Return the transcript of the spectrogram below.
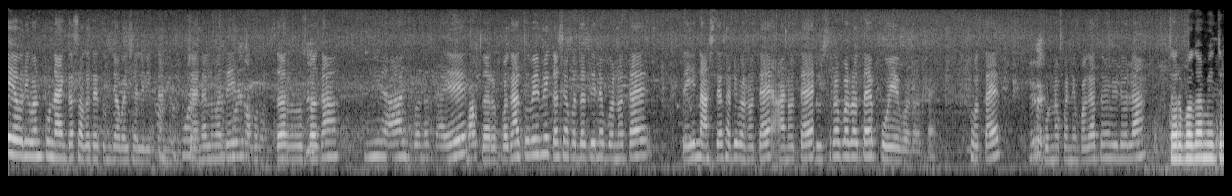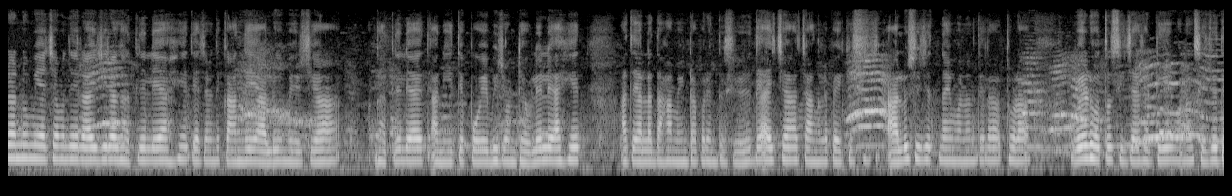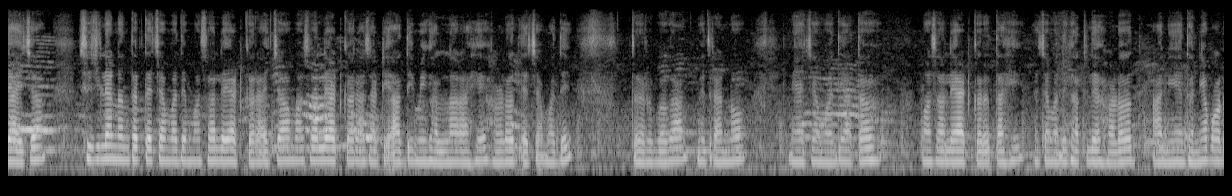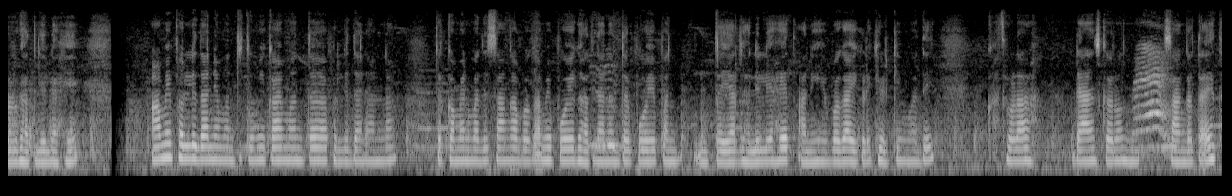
Hi everyone पुन्हा एकदा स्वागत आहे तुमच्या वैशाली विक्रम युट्यूब चॅनलमध्ये तर बघा मी आज बनवत आहे. तर बघा तुम्ही मी कशा पद्धतीने बनवत आहे तेही नाश्त्यासाठी बनवत आहे आणत आहे दुसरं बनवत आहे पोहे बनवत आहे. होत आहेत. पूर्णपणे बघा तुम्ही व्हिडिओला. तर बघा मित्रांनो मी याच्यामध्ये राय जिरा घातलेले आहेत. याच्यामध्ये कांदे आलू मिरच्या घातलेले आहेत आणि इथे पोहे भिजवून ठेवलेले आहेत. आता याला दहा मिनटापर्यंत शिजू द्यायच्या. चांगल्यापैकी शिज आलू शिजत नाही म्हणून त्याला थोडा वेळ होतो शिजायसाठी म्हणून शिजू द्यायच्या. शिजल्यानंतर त्याच्यामध्ये मसाले ॲड करायच्या. मसाले ॲड करायसाठी आधी मी घालणार आहे हळद याच्यामध्ये. तर बघा मित्रांनो मी याच्यामध्ये आता मसाले ॲड करत आहे. याच्यामध्ये घातले हळद आणि धनिया पावडर घातलेले आहे. आम्ही फल्लीदाणे म्हणतो. तुम्ही काय म्हणता फल्लीदाण्यांना तर कमेंटमध्ये सांगा. बघा मी पोहे घातल्यानंतर पोहे पण तयार झालेले आहेत. आणि बघा इकडे खिडकीमध्ये थोडा डान्स करून सांगत आहेत.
